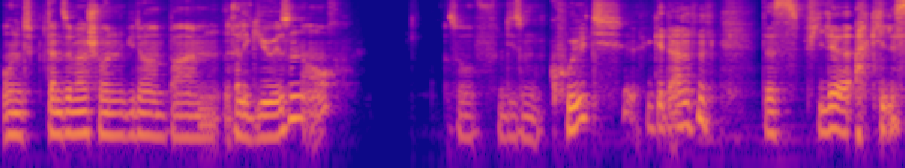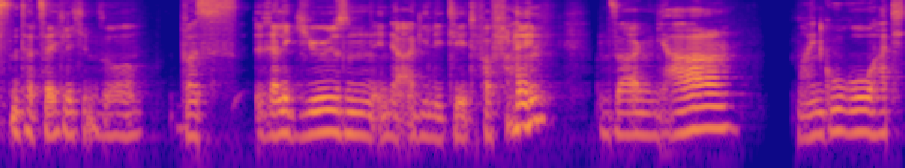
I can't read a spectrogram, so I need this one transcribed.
Und dann sind wir schon wieder beim Religiösen auch. Also von diesem Kultgedanken, dass viele Agilisten tatsächlich in so was Religiösen in der Agilität verfallen und sagen, ja, mein Guru hat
